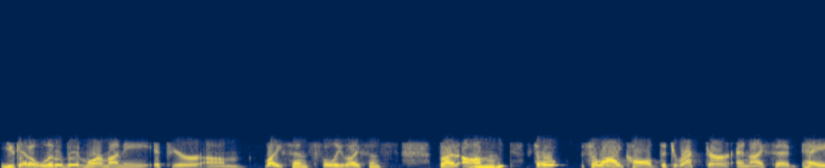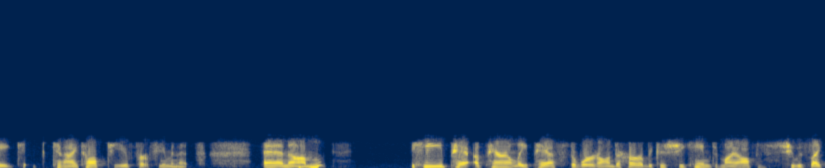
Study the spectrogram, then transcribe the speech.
you get a little bit more money if you're um licensed, fully licensed. But um mm-hmm. so so I called the director and I said, "Hey, c- can I talk to you for a few minutes?" And um mm-hmm he pa- apparently passed the word on to her because she came to my office. She was like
